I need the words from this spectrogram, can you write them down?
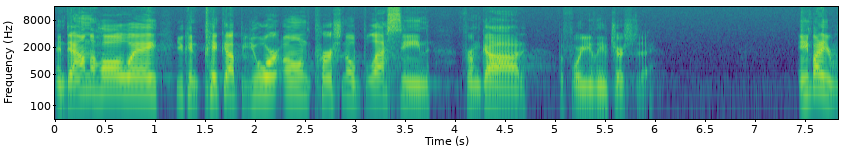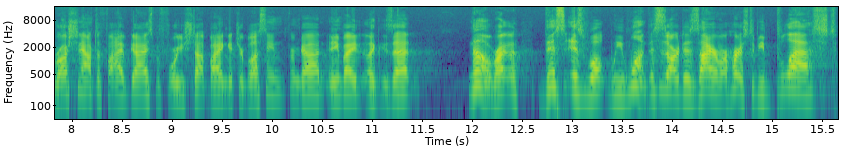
and down the hallway, you can pick up your own personal blessing from God before you leave church today? Anybody rushing out to Five Guys before you stop by and get your blessing from God? Anybody like is that? No, right? This is what we want. This is our desire of our heart is to be blessed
